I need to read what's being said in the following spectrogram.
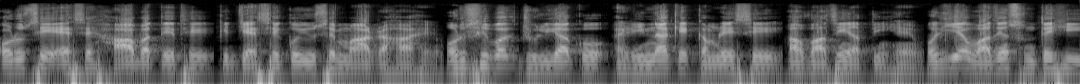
और उसे ऐसे हाव आते थे कि जैसे कोई उसे मार रहा है। और उसी वक्त जूलिया को एरिना के कमरे से आवाज़ें आती हैं और ये आवाज़ें सुनते ही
